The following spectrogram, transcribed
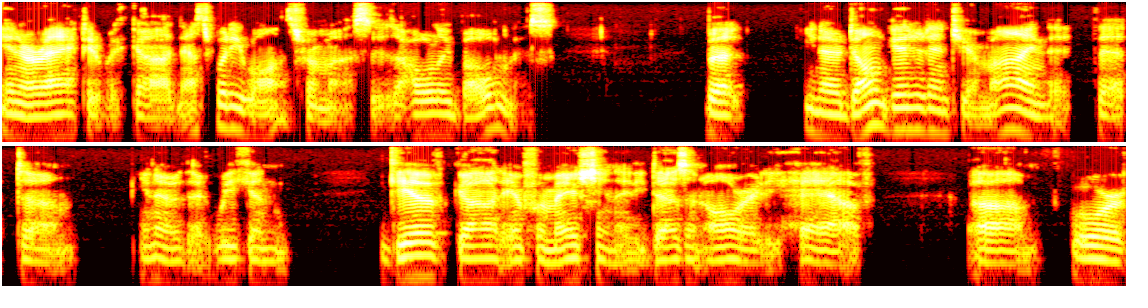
interacted with God. And that's what he wants from us is a holy boldness. But, you know, don't get it into your mind that, that um, you know, that we can give God information that he doesn't already have, um, or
